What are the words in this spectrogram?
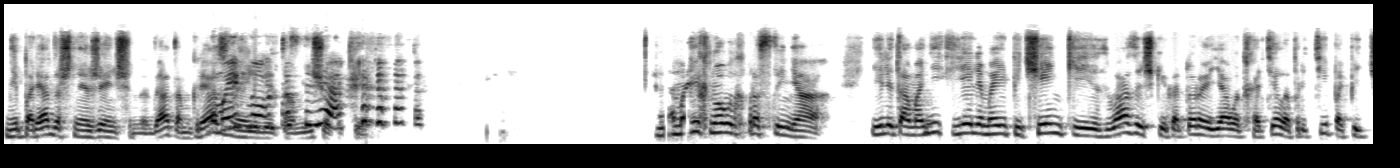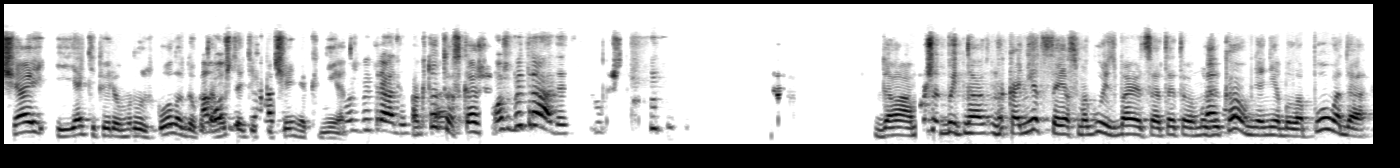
непорядочные женщины, да, там грязные или там еще какие-то на моих новых простынях. Или там они съели мои печеньки из вазочки, которые я вот хотела прийти попить чай, и я теперь умру с голоду, а потому а что этих радость. печенек нет. Может быть, радость. А кто-то скажет... Может быть, радость. Да, может быть, на, наконец-то я смогу избавиться от этого мужика, у меня не было повода,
